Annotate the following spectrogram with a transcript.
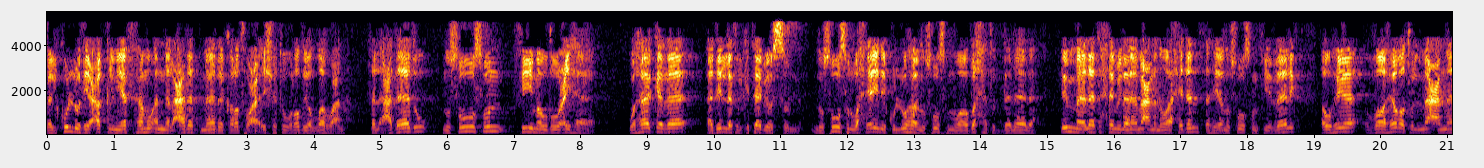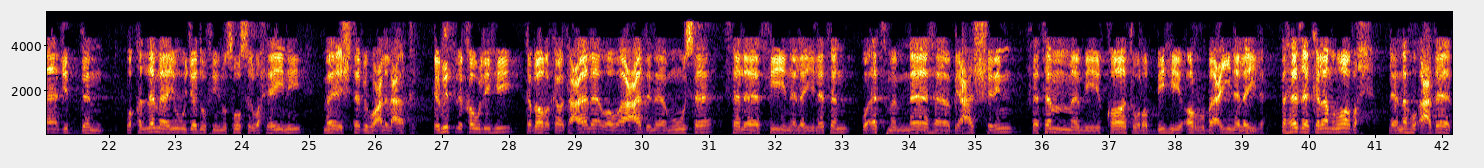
بل كل ذي عقل يفهم أن العدد ما ذكرته عائشة رضي الله عنها. فالأعداد نصوص في موضوعها وهكذا أدلة الكتاب والسنة. نصوص الوحيين كلها نصوص واضحة الدلالة. إما لا تحتمل معنى واحدا فهي نصوص في ذلك أو هي ظاهرة المعنى جدا. وقلما يوجد في نصوص الوحيين ما يشتبه على العاقل. كمثل قوله تبارك وتعالى ووعدنا موسى ثلاثين ليلة وأتممناها بعشر فتم ميقات ربه أربعين ليلة. فهذا كلام واضح لأنه أعداد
